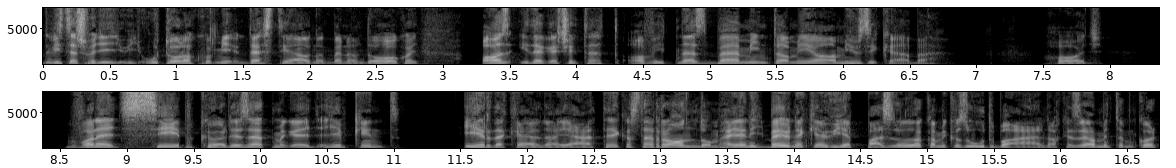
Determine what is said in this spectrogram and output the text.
vicces, hogy így, így utólag, hogy destiálódnak bennem dolgok, hogy az idegesített a Witnessbe, mint ami a musicalbe. Hogy van egy szép környezet, meg egy egyébként érdekelne a játék, aztán random helyen így bejönnek ilyen hülye puzzle amik az útba állnak. Ez olyan, mint amikor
